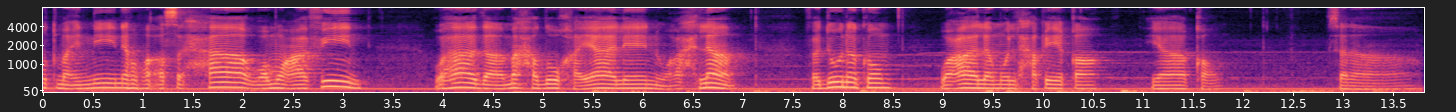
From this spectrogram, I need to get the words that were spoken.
مطمئنين وأصحاء ومعافين. وهذا محض خيال وأحلام. فدونكم وعالم الحقيقة يا قوم. سلام.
